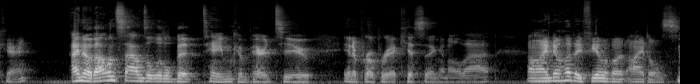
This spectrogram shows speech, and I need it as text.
Okay. I know that one sounds a little bit tame compared to inappropriate kissing and all that. Oh, I know how they feel about idols.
